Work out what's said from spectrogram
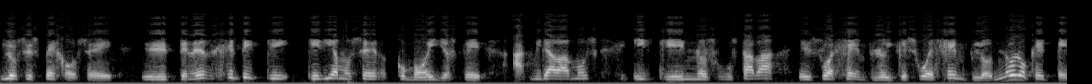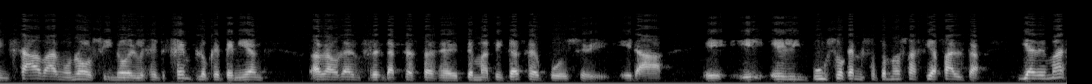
los espejos, eh, tener gente que queríamos ser como ellos, que admirábamos y que nos gustaba eh, su ejemplo y que su ejemplo, no lo que pensaban o no, sino el ejemplo que tenían a la hora de enfrentarse a estas eh, temáticas, pues era el impulso que a nosotros nos hacía falta. Y además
